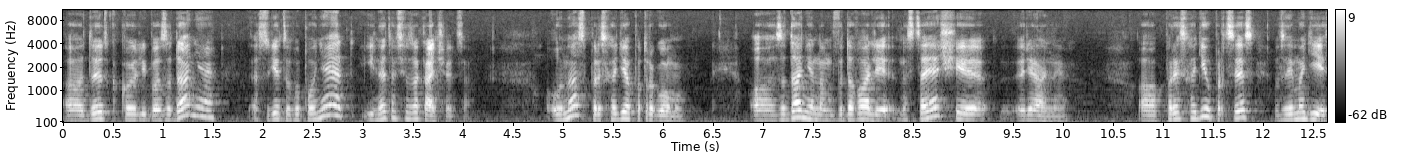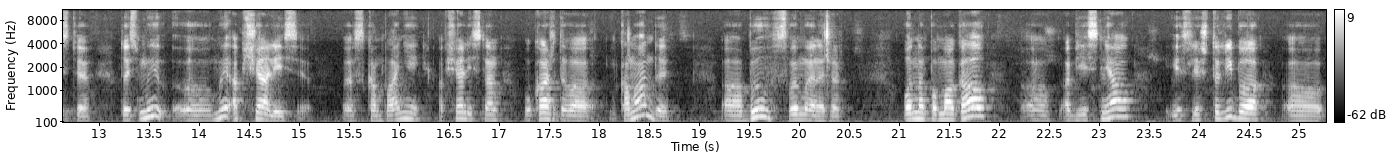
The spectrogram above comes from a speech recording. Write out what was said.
э, дает какое-либо задание, э, студенты выполняют, и на этом все заканчивается. У нас происходило по-другому. Э, Задания нам выдавали настоящие, реальные. Э, Происходил процесс взаимодействия. То есть мы, э, мы общались э, с компанией, общались нам, у каждого команды был свой менеджер. Он нам помогал, объяснял, если что-либо, то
